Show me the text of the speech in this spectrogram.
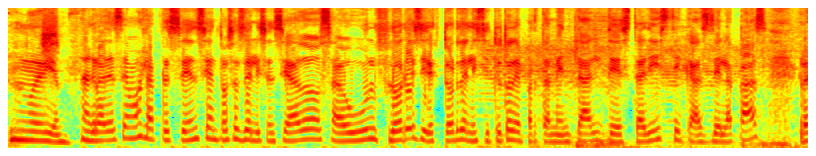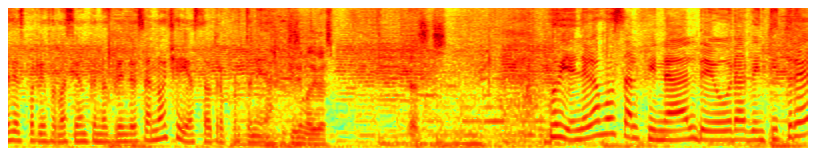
Muy bien, agradecemos la presencia entonces del licenciado Saúl Flores, director del Instituto Departamental de Estadísticas de La Paz. Gracias por la información que nos brindó esta noche y hasta otra oportunidad. Muchísimas gracias. Gracias. Muy bien, llegamos al final de hora 23.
